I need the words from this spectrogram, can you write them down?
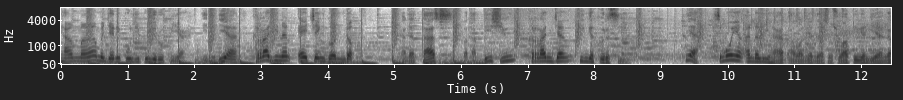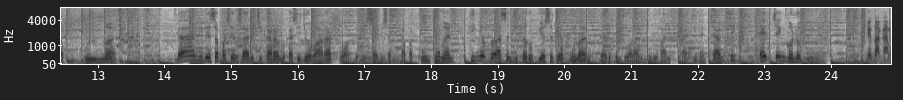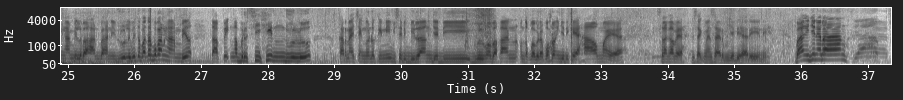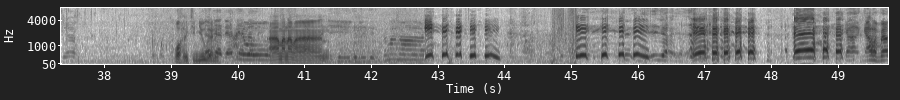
Hama menjadi pundi-pundi rupiah. Ini dia kerajinan eceng gondok. Ada tas, kotak tisu, keranjang, hingga kursi. Ya, semua yang Anda lihat awalnya adalah sesuatu yang dianggap gulma. Dan di desa Pasir Sari, Cikarang, Bekasi, Jawa Barat, warga desa bisa mendapat keuntungan hingga belasan juta rupiah setiap bulan dari penjualan puluhan kerajinan cantik eceng gondok ini. Kita akan ngambil bahan-bahan ini dulu. Lebih tepatnya bukan ngambil, tapi ngebersihin dulu. Karena eceng gondok ini bisa dibilang jadi gulma bahkan untuk beberapa orang jadi kayak hama ya. Selengkap ya di segmen saya menjadi hari ini. Bang izin ya bang. Siap. Wah licin juga nih. Aman aman.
